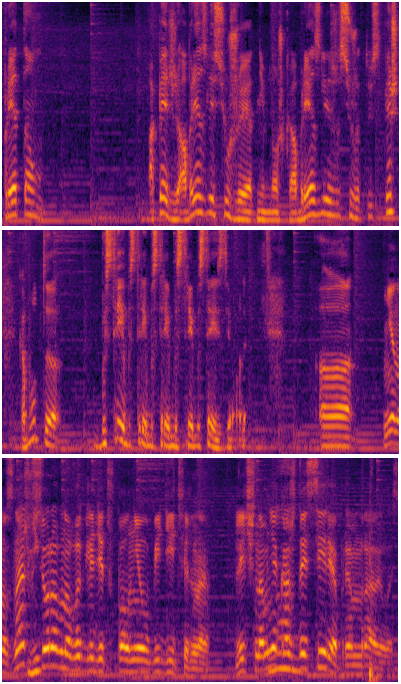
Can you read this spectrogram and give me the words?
при этом, опять же, обрезали сюжет немножко, обрезали же сюжет. То есть, понимаешь, как будто быстрее, быстрее, быстрее, быстрее, быстрее сделали. А, Не, ну знаешь, Не- все равно выглядит вполне убедительно. Лично мне Ну. каждая серия прям нравилась.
